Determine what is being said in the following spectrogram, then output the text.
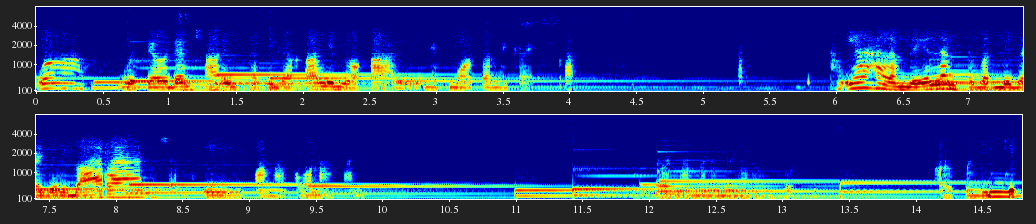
Wah gue Ceodan sehari bisa tiga kali dua kali naik motor naik kereta ya alhamdulillah bisa buat beli baju lebaran bisa beli ponak-ponakan buat nama-nama orang tua walaupun dikit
